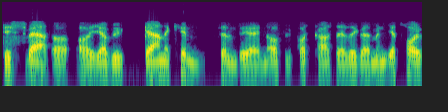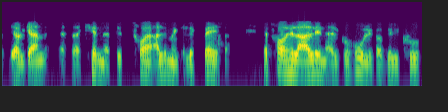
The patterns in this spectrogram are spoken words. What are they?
det er svært, og, og jeg vil gerne erkende, selvom det er en offentlig podcast, og jeg ved ikke hvad, men jeg tror, jeg vil gerne altså, erkende, at det tror jeg aldrig, man kan lægge bag sig. Jeg tror heller aldrig, en alkoholiker vil kunne,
